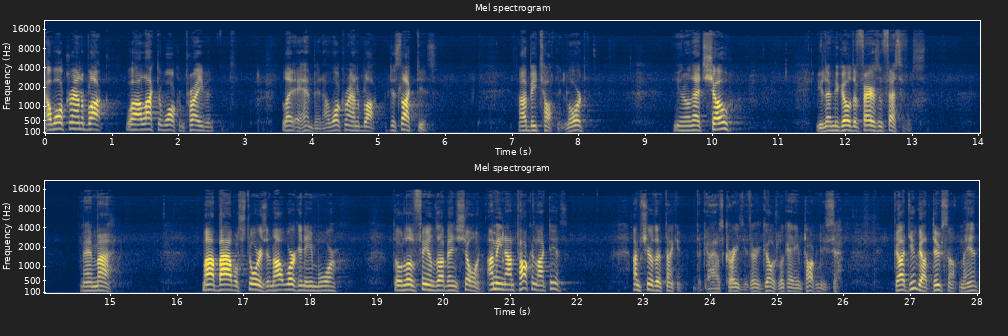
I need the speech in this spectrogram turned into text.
I walked around the block. Well, I like to walk and pray, but lately I haven't been. I walk around the block just like this. I'd be talking, Lord, you know that show? You let me go to the fairs and festivals. Man, my my Bible stories are not working anymore. Those little films I've been showing. I mean, I'm talking like this. I'm sure they're thinking, the guy's crazy. There he goes. Look at him talking to himself. God, you got to do something, man.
